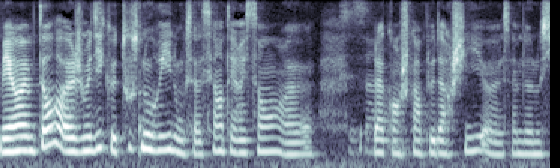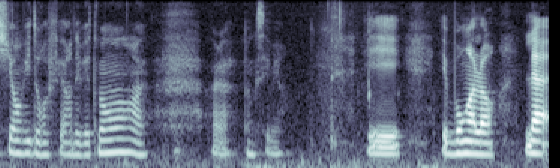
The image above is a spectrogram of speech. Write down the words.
Mais en même temps, euh, je me dis que tout se nourrit, donc c'est assez intéressant. Euh, là, quand je fais un peu d'archi, ça me donne aussi envie de refaire des vêtements. voilà, donc c'est bien. Et, bon, alors, la,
